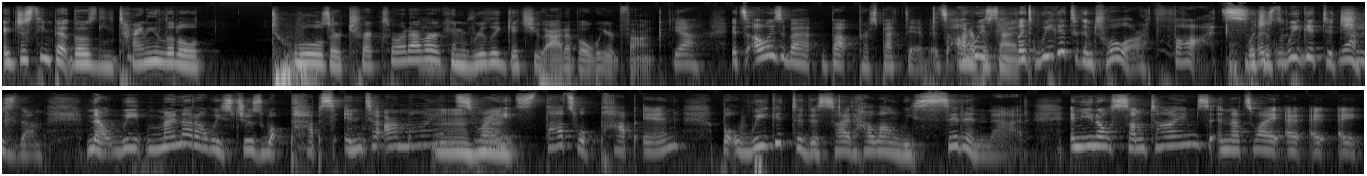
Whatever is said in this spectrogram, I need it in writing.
I just think that those tiny little tools or tricks or whatever can really get you out of a weird funk Yeah, it's always about about perspective. It's always 100%. like we get to control our thoughts, Which like is- we get to choose them. Now we might not always choose what pops into our minds, Mm-hmm. right? Thoughts will pop in, but we get to decide how long we sit in that. And you know, sometimes, and that's why I I, I,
